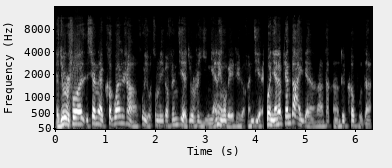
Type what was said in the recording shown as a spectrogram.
也就是说，现在客观上会有这么一个分界，就是以年龄为这个分界，如果年龄偏大一点的呢，他可能对科普的。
